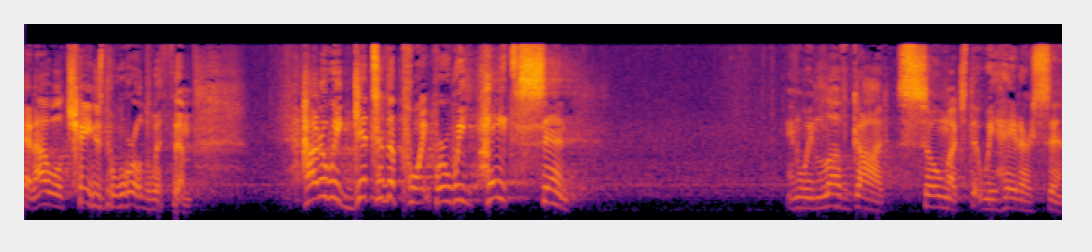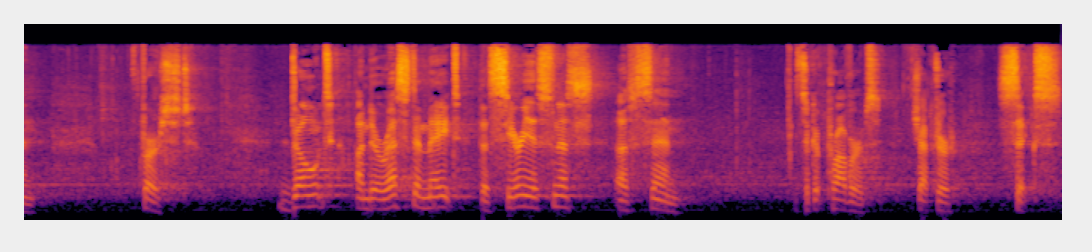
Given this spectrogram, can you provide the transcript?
and I will change the world with them. How do we get to the point where we hate sin and we love God so much that we hate our sin? First, don't underestimate the seriousness of sin. Let's look at Proverbs chapter 6.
